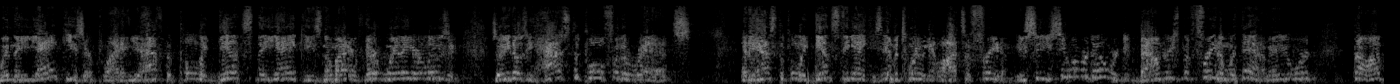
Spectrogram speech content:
when the Yankees are playing, you have to pull against the Yankees no matter if they're winning or losing. So he knows he has to pull for the Reds, and he has to pull against the Yankees. In between, we get lots of freedom. You see, you see what we're doing? We're getting boundaries, but freedom within. I mean, we're no, I'm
